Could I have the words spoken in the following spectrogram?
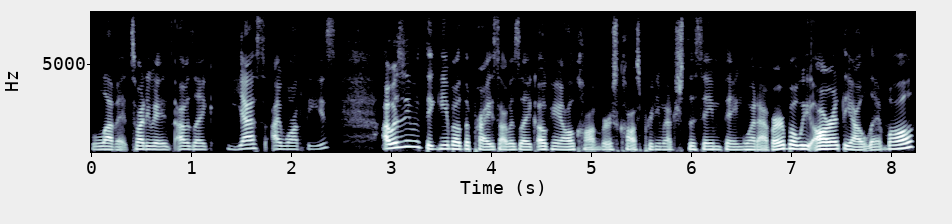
love it. So, anyways, I was like, yes, I want these. I wasn't even thinking about the price. I was like, okay, all Converse cost pretty much the same thing, whatever. But we are at the outlet mall.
